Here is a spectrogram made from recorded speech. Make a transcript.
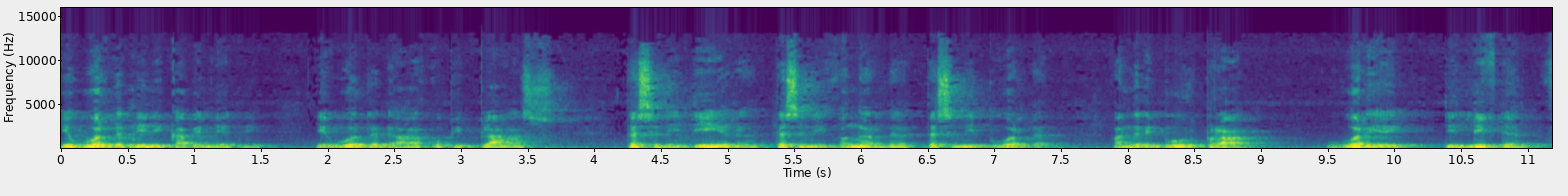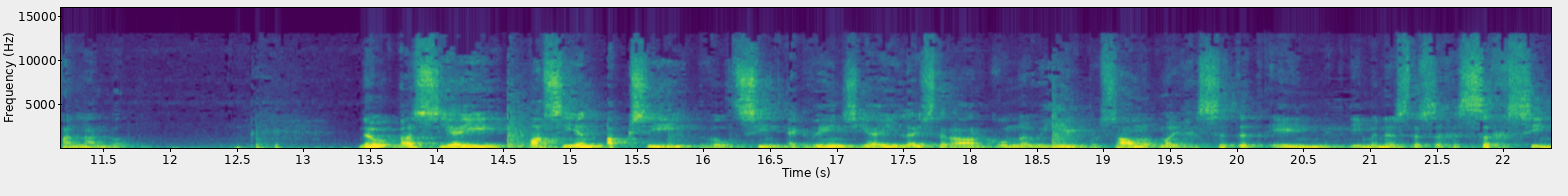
Jy hoor dit nie in die kabinet nie. Jy hoor dit daar op die plaas tussen die diere, tussen die wingerde, tussen die boorde. Wanneer die boer praat, hoor jy die liefde van landbou. Nou as jy passie en aksie wil sien, ek wens jy luisteraar kon nou hier saam met my gesit het en die minister se gesig sien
